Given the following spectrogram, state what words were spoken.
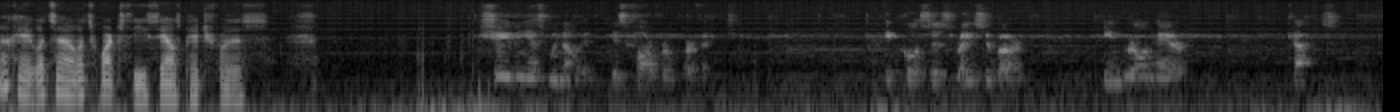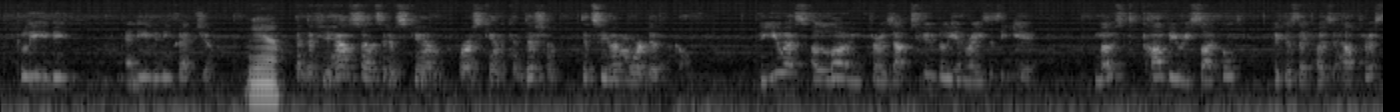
Okay, let's uh let's watch the sales pitch for this. Shaving as we know it is far from perfect. It causes razor burn, ingrown hair, cuts, bleeding, and even infection. Yeah. And if you have sensitive skin or a skin condition, it's even more difficult. The US alone throws out 2 billion razors a year. Most can't be recycled because they pose a health risk,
